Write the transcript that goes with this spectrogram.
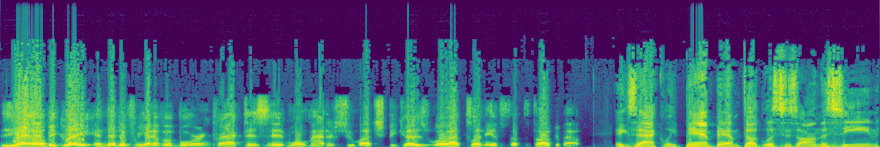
Yeah, it'll be great. And then if we have a boring practice, it won't matter too much because we'll have plenty of stuff to talk about. Exactly. Bam Bam Douglas is on the scene,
